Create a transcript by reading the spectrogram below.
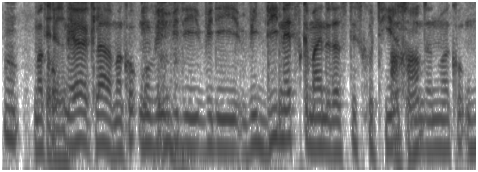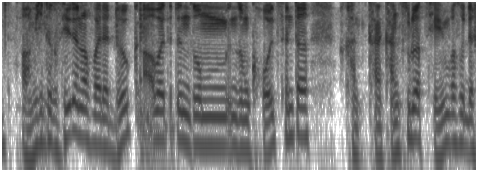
Mal der gucken, da ja klar, mal gucken, wie, wie, die, wie, die, wie die Netzgemeinde das diskutiert Aha. und dann mal gucken. Aber mich interessiert ja noch, weil der Dirk arbeitet in so einem, in so einem Callcenter. Kann, kann, kannst du da erzählen, was so der,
